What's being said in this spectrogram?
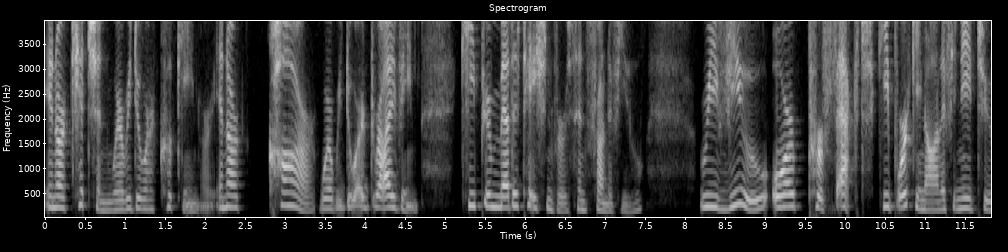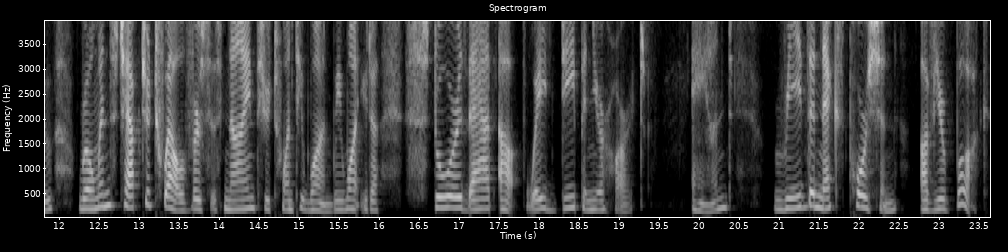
in our kitchen where we do our cooking, or in our car where we do our driving. Keep your meditation verse in front of you review or perfect, keep working on if you need to, Romans chapter 12, verses 9 through 21. We want you to store that up way deep in your heart. And read the next portion of your book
